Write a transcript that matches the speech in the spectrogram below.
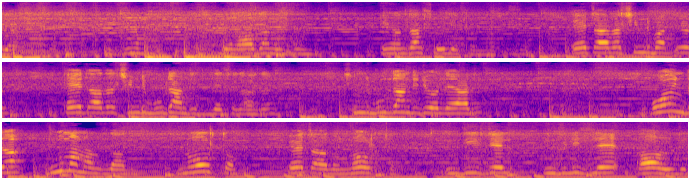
diğer sesi. Üzgünüm. En azından şöyle yapalım arkadaşlar. Evet arkadaşlar şimdi başlıyoruz. Evet arkadaşlar şimdi buradan gideceğiz herhalde. Şimdi buradan gidiyoruz herhalde. Bu oyunda durmamamız lazım. No. Evet abi no stop. İngilizce, İngilizce A öldü.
